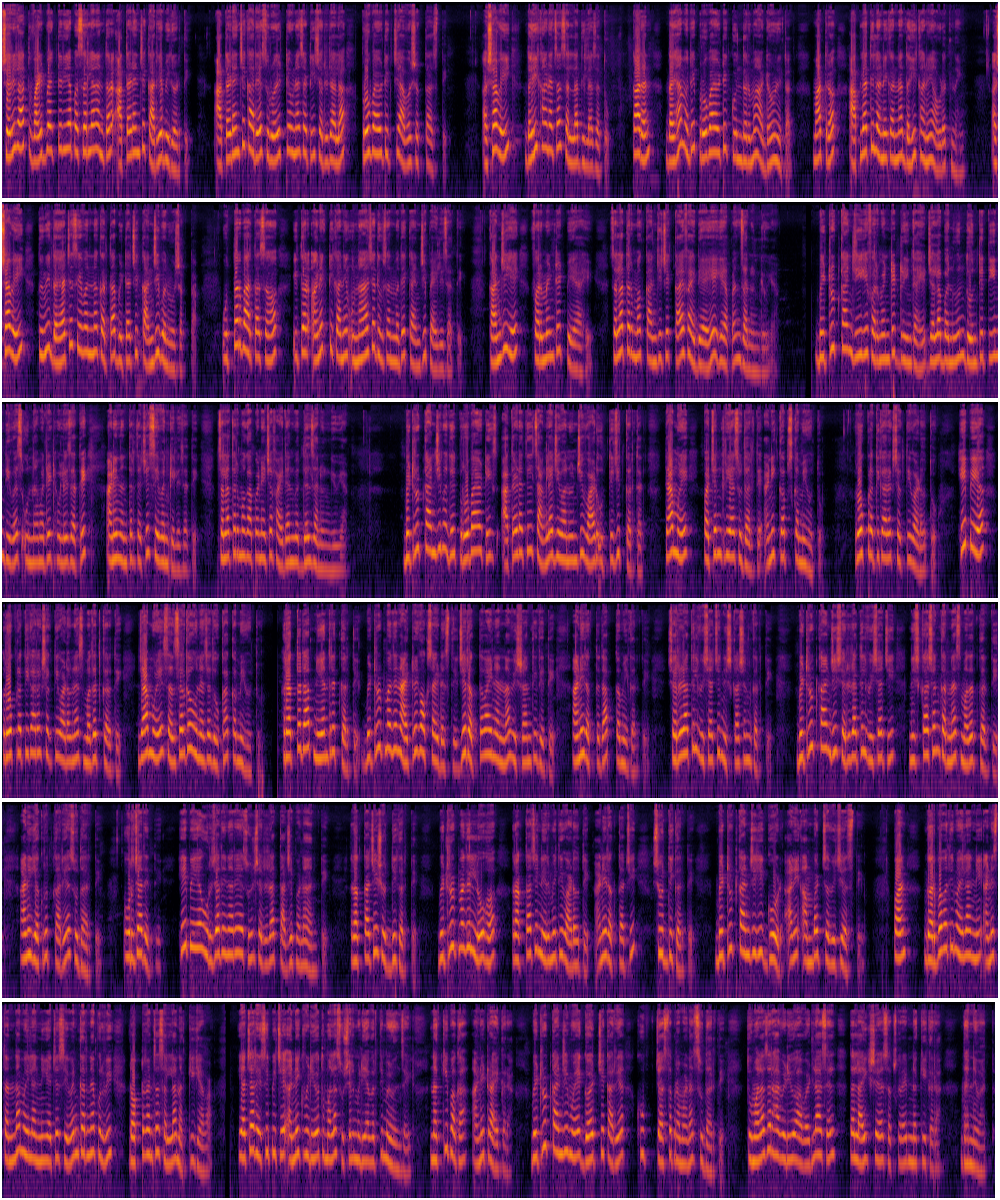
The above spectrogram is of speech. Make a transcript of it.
शरीरात वाईट बॅक्टेरिया पसरल्यानंतर आतड्यांचे कार्य बिघडते. आतड्यांचे कार्य सुरळीत ठेवण्यासाठी शरीराला प्रोबायोटिकची आवश्यकता असते. अशावेळी दही खाण्याचा सल्ला दिला जातो कारण दह्यामध्ये प्रोबायोटिक गुणधर्म आढळून येतात. मात्र आपल्यातील अनेकांना दही खाणे आवडत नाही. अशावेळी तुम्ही दह्याचे सेवन न करता बिटाची कांजी बनवू शकता. उत्तर भारतासह इतर अनेक ठिकाणी उन्हाळ्याच्या दिवसांमध्ये कांजी प्यायली जाते. कांजी हे फर्मेंटेड पेय आहे. चला तर मग कांजीचे काय फायदे आहे हे आपण जाणून घेऊया. बीटरूट कांजी हे फर्मेंटेड ड्रिंक आहे ज्याला बनवून दोन ते तीन दिवस उन्हामध्ये ठेवले जाते आणि नंतर त्याचे सेवन केले जाते. चला तर मग आपण याच्या फायद्यांबद्दल जाणून घेऊया. बीटरूट कांजीमधील प्रोबायोटिक्स आतड्यातील चांगल्या जीवाणूंची वाढ उत्तेजित करतात. त्यामुळे पचनक्रिया सुधारते आणि कप्स कमी होतो. रोगप्रतिकारक शक्ती वाढवतो. हे पेय रोगप्रतिकारक शक्ती वाढवण्यास मदत करते ज्यामुळे संसर्ग होण्याचा धोका कमी होतो. रक्तदाब नियंत्रित करते. बीटरूटमध्ये नायट्रिक ऑक्साईड असते जे रक्तवाहिन्यांना विश्रांती देते आणि रक्तदाब कमी करते. शरीरातील विषाची निष्कासन करते. बीटरूट कांजी शरीरातील विषाची निष्कासन करण्यास मदत करते आणि यकृत कार्य सुधारते. ऊर्जा देते. हे पेय ऊर्जा देणारे असून शरीरात ताजेपणा आणते. रक्ताची शुद्धी करते. बीटरूटमधील लोह रक्ताची निर्मिती वाढवते आणि रक्ताची शुद्धी करते. बीटरूट कांजी ही गोड आणि आंबट चवीची असते. पण गर्भवती महिलांनी आणि स्तंदा महिलांनी याचे सेवन करण्यापूर्वी डॉक्टरांचा सल्ला नक्की घ्यावा. याच्या रेसिपीचे अनेक व्हिडिओ तुम्हाला सोशल मीडियावरती मिळून जाईल. नक्की बघा आणि ट्राय करा. बीटरूट कांजीमुळे गटचे कार्य खूप जास्त प्रमाणात सुधारते. तुम्हाला जर हा व्हिडिओ आवडला असेल तर लाईक शेअर सबस्क्राईब नक्की करा. धन्यवाद.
